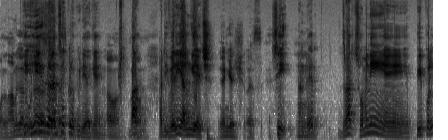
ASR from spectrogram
వాళ్ళ నాన్నగారు ఎన్సైక్లోపీడియా అగైన్. అట్ ఈ very young age young age see అంటే there are so many people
